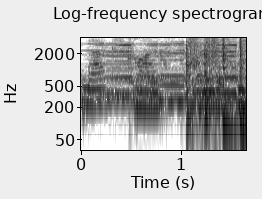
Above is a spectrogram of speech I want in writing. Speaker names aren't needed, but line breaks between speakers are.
Max Cons.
